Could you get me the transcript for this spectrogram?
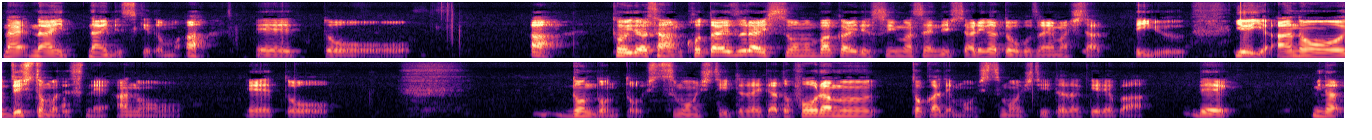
ない、ない、ないんですけども、あ、えっ、と、あ、戸井田さん、答えづらい質問ばかりですいませんでした。ありがとうございました。っていう。いやいや、あの、ぜひともですね、あの、えっ、と、どんどんと質問していただいて、あとフォーラムとかでも質問していただければ、で、みんな、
